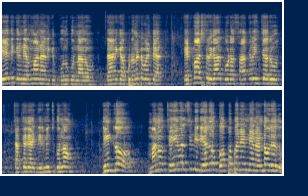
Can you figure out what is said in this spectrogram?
వేదిక నిర్మాణానికి పూనుకున్నాను. దానికి అప్పుడు ఉన్నటువంటి హెడ్ మాస్టర్ గారు కూడా సహకరించారు. చక్కగా నిర్మించుకున్నాం. దీంట్లో మనం చేయవలసింది ఇది ఏదో గొప్ప పని అని నేను అనడం లేదు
